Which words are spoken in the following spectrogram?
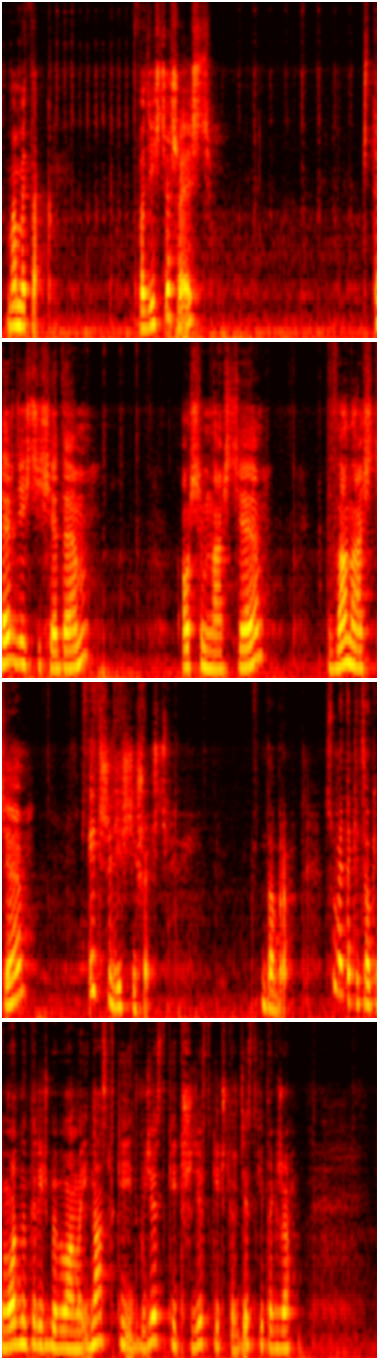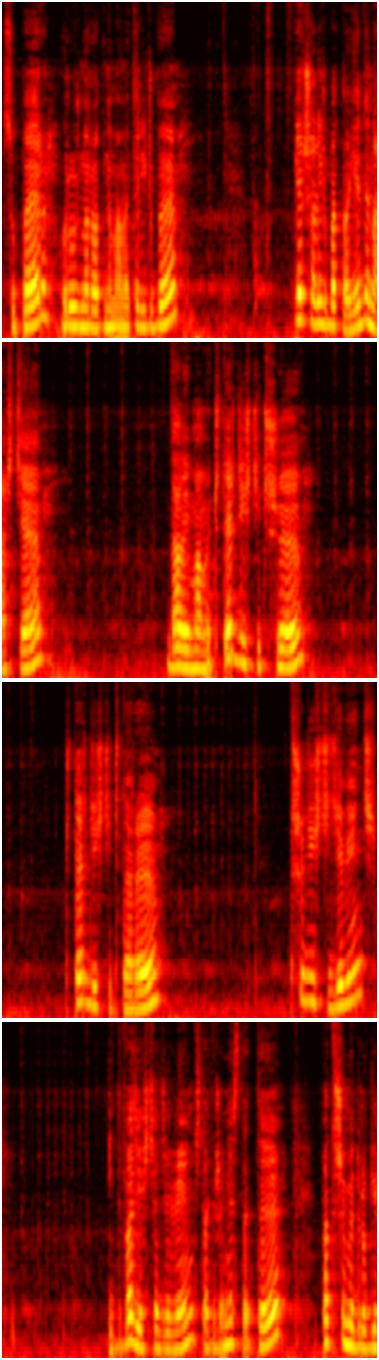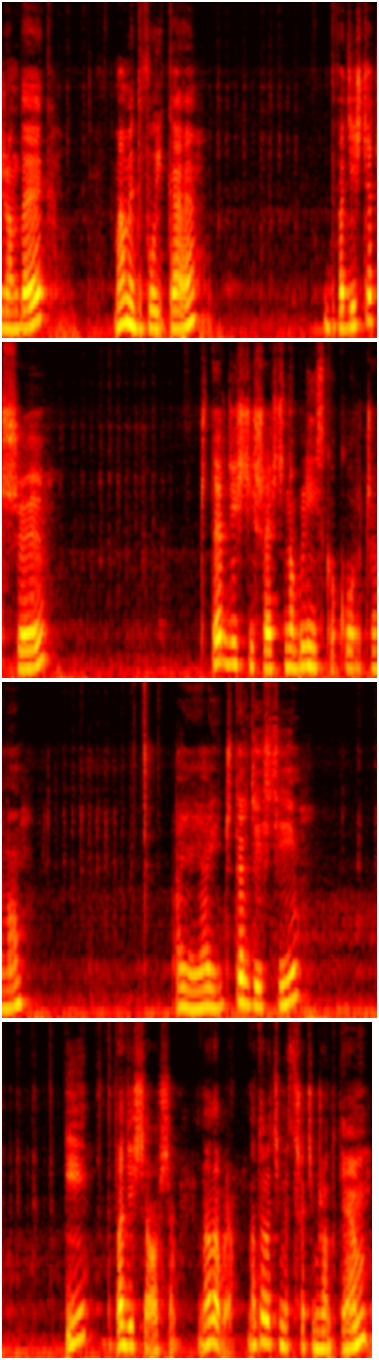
Mamy tak. 26 47 18 12 i 36. Dobra. W sumie takie całkiem ładne te liczby, bo mamy i nastki, i dwudziestki, i trzydziestki, i czterdziestki, także super, różnorodne mamy te liczby. Pierwsza liczba to 11, dalej mamy 43, 44, 39 i 29, także niestety Patrzymy drugi rządek. Mamy dwójkę. 23. 46. No blisko, kurczę, no. Ajajaj. 40. I 28. No dobra, no to lecimy z trzecim rządkiem.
